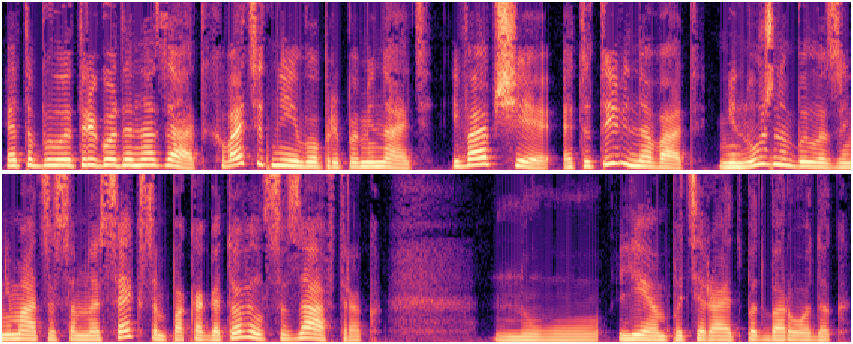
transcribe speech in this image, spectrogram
«Это было три года назад. Хватит мне его припоминать. И вообще, это ты виноват. Не нужно было заниматься со мной сексом, пока готовился завтрак». «Ну...» — Лем потирает подбородок.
